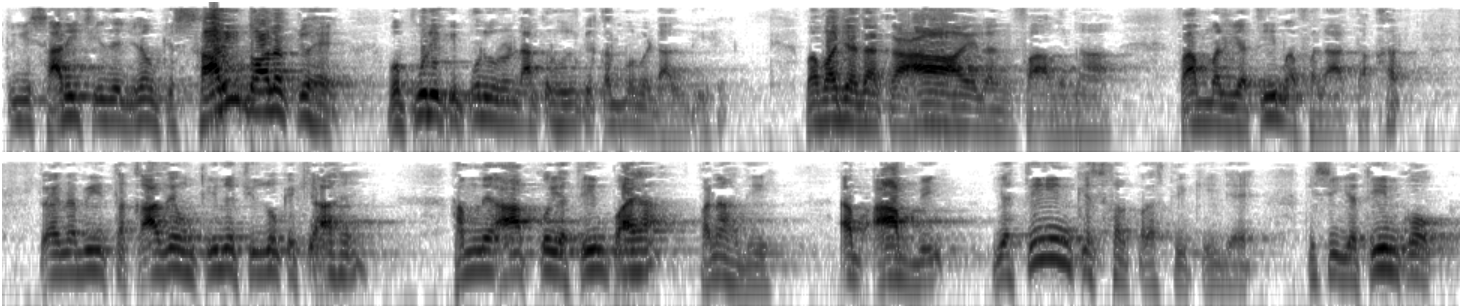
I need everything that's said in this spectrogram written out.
تو یہ ساری چیزیں جو ہے ان کی ساری دولت جو ہے، وہ پوری کی پوری انہوں نے لا کر حضور کے قدموں میں ڈال دی ہے۔ بابا جدا کا آئلن فاغنا فامل یتیم افلا تخر۔ تو اے نبی، تقاضے ان تینوں چیزوں کے کیا ہیں؟ ہم نے آپ کو یتیم پایا، پناہ دی۔ اب آپ بھی یتیم کی سرپرستی کیجیے کسی یتیم کو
